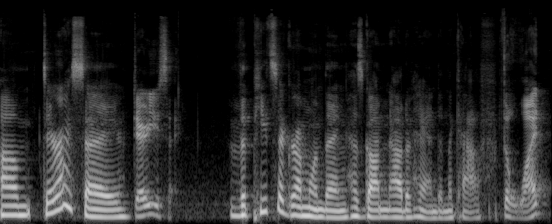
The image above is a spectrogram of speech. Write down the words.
Um, dare I say, Dare you say? the pizza gremlin thing has gotten out of hand in the CAF. The what?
